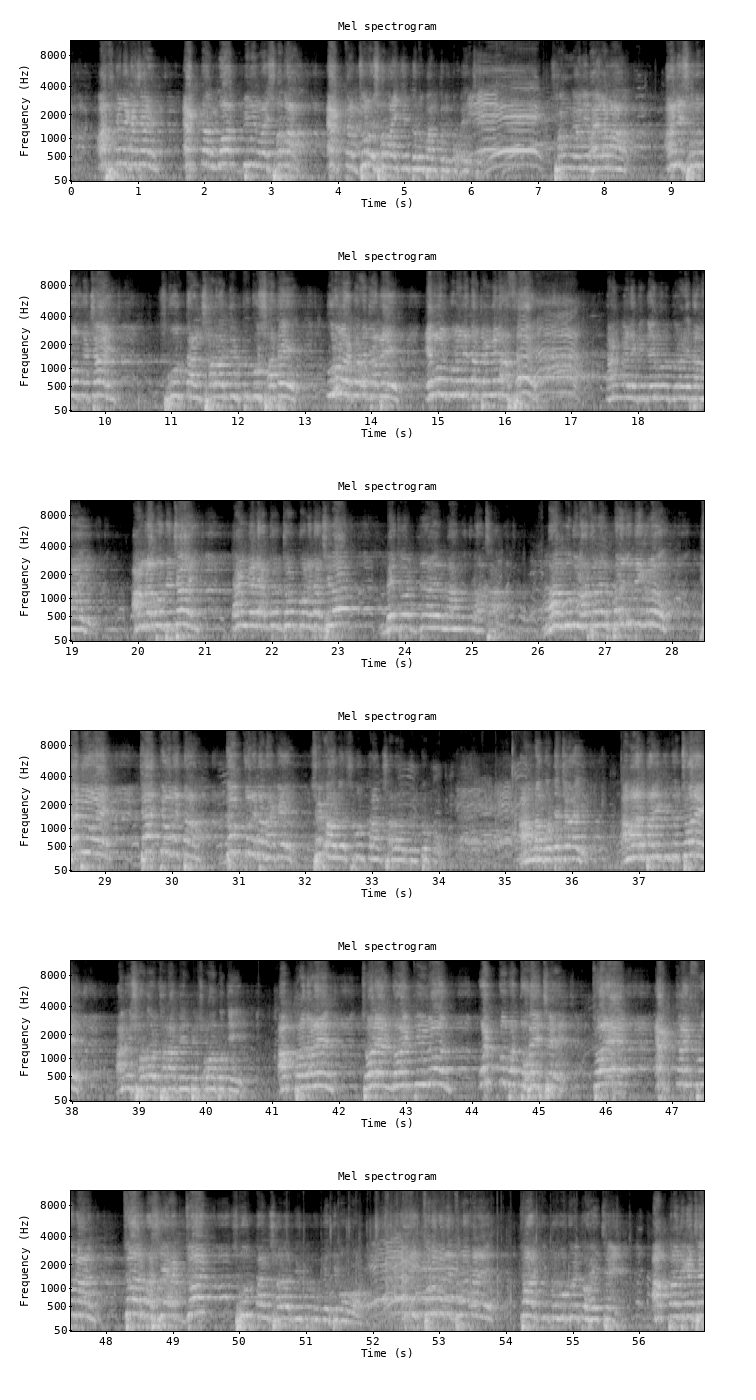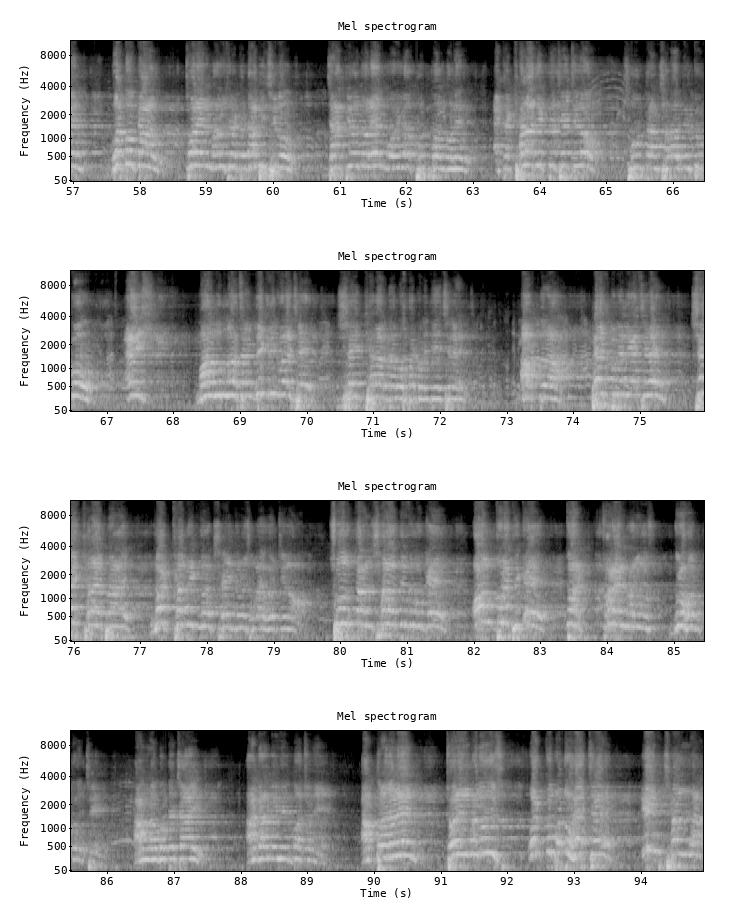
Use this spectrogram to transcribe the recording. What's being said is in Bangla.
আজকে দেখেছেন একটা মত বিনিময় সভা একটা জনসভায় কিন্তু রূপান্তরিত হয়েছে। সংগ্রামী ভাইরামা আমি শুধু বলতে চাই সুলতান সালাউদ্দিন টুকুর সাথে তুলনা করা যাবে। এমন কোন নেতা টাঙ্গাইলে আছে? টাঙ্গাইলে কিন্তু এমন কোন নেতা নাই। আমরা বলতে চাই টাঙ্গাইলে একজন যোগ্য নেতা ছিল মেজর জেনারেল মাহমুদুল হাসান। মাহমুদুল হাসানের পরে যদি কোনো জাতীয় নেতা, যোগ্য নেতা থাকে, সেটা হলো সুলতান সালাউদ্দিন টুকু। আমরা বলতে চাই, আমার বাড়ি কিন্তু চলে আমি সদর থানা বিএনপি সভাপতি। আপনারা জানেন, চরের নয়টি ইউনিয়ন ঐক্যবদ্ধ হয়েছে। চরে সালাউদ্দিন দিব স্লোগানে স্লোগানে চর কিন্তু মুখরিত হয়েছে। আপনারা দেখেছেন, গতকাল চরের মানুষের একটা দাবি ছিল, জাতীয় দলের মহিলা ফুটবল দলের একটা খেলা দেখতে চেয়েছিল। সুলতান সালাউদ্দিন টুকু এই মাহমুদুল বিক্রি করেছে, সেই খেলার ব্যবস্থা করে দিয়েছিলেন। আপনারা ফেসবুকে দিয়েছিলেন সেই খেলায় প্রায় লক্ষাধিক লোক সেই জনসভায় হয়েছিল। সুলতান সালাউদ্দিন টুকুকে অন্তরে থেকে চর- চরের মানুষ গ্রহণ করেছে। আমরা বলতে চাই, আগামী নির্বাচনে আপনারা জানেন, চরের মানুষ ঐক্যবদ্ধ হয়েছে। ইনশাল্লাহ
